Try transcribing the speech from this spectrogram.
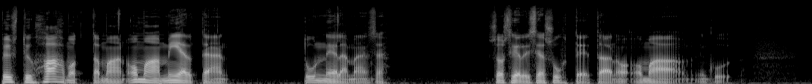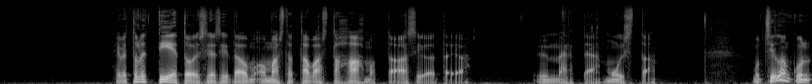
pysty hahmottamaan omaa mieltään, tunneelämänsä, sosiaalisia suhteitaan, omaa niin kuin, he eivät ole tietoisia siitä omasta tavasta hahmottaa asioita ja ymmärtää, muistaa. Mutta silloin kun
